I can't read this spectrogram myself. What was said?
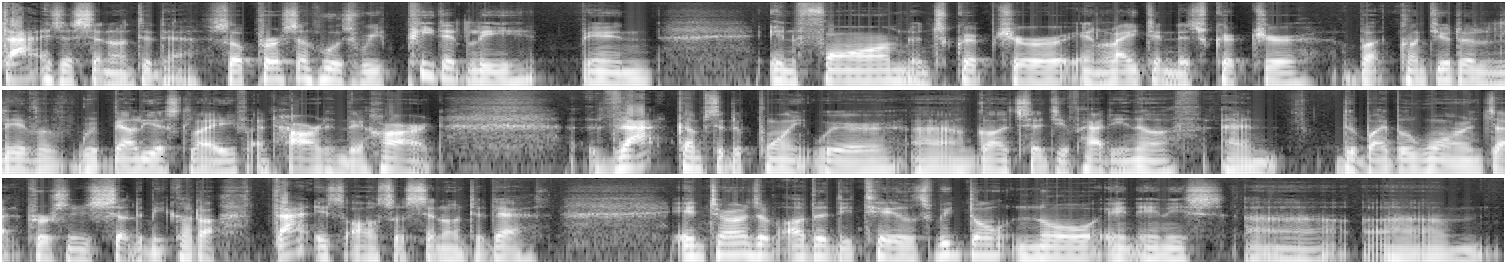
That is a sin unto death. So a person who has repeatedly been informed in Scripture, enlightened in Scripture, but continue to live a rebellious life and harden their heart, that comes to the point where uh, God said you've had enough, and the Bible warns that person should be cut off. That is also sin unto death. In terms of other details, we don't know in any. Uh, um,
